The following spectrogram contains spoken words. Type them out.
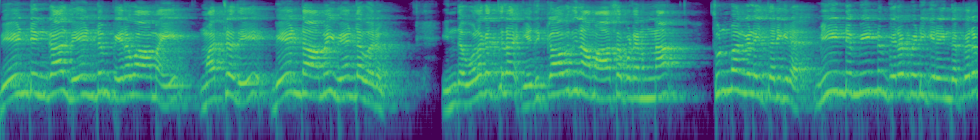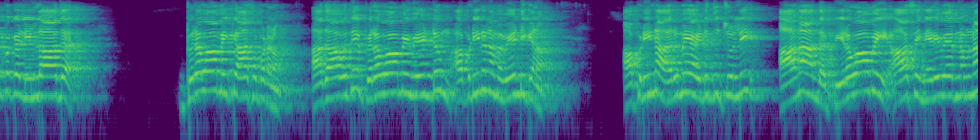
வேண்டுங்கால் வேண்டும் பிறவாமை. மற்றது வேண்டாமை வேண்ட வரும். இந்த உலகத்தில் எதுக்காவது நாம் ஆசைப்படணும்னா துன்பங்களை தருகிற மீண்டும் மீண்டும் பிறப்பெடுக்கிற இந்த பிறப்புகள் இல்லாத பிறவாமைக்கு ஆசைப்படணும். அதாவது பிறவாமை வேண்டும் அப்படின்னு நம்ம வேண்டிக்கணும். அப்படின்னு அருமையாக எடுத்து சொல்லி ஆனால் அந்த பிறவாமை ஆசை நிறைவேறணும்னா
